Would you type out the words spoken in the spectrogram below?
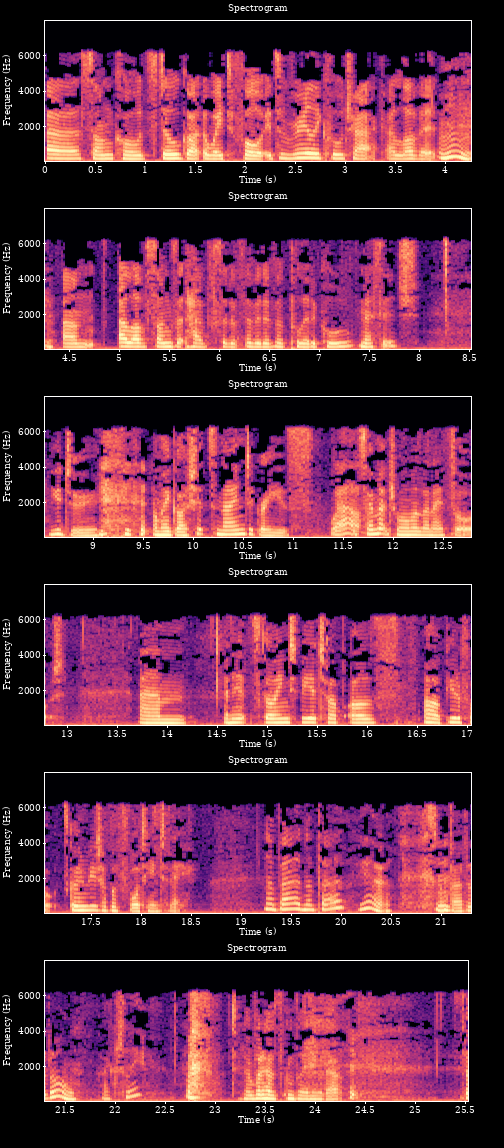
a song called "Still Got a Way to Fall." It's a really cool track. I love it. Mm. Um, I love songs that have sort of a bit of a political message. You do. oh my gosh, it's nine degrees. Wow. So much warmer than I thought. Um, and it's going to be a top of, oh, beautiful. It's going to be a top of 14 today. Not bad, not bad. Yeah, it's not bad at all, actually. Don't know what I was complaining about. So,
